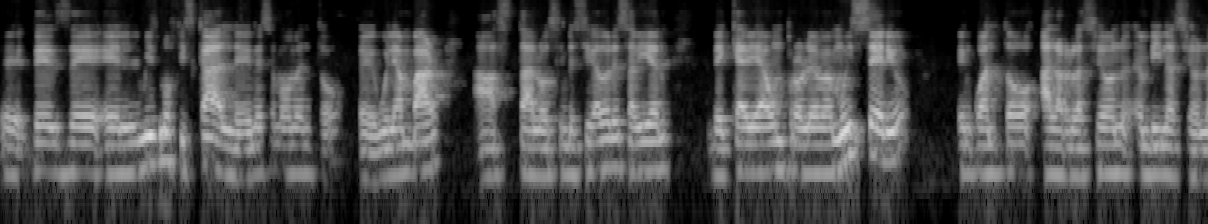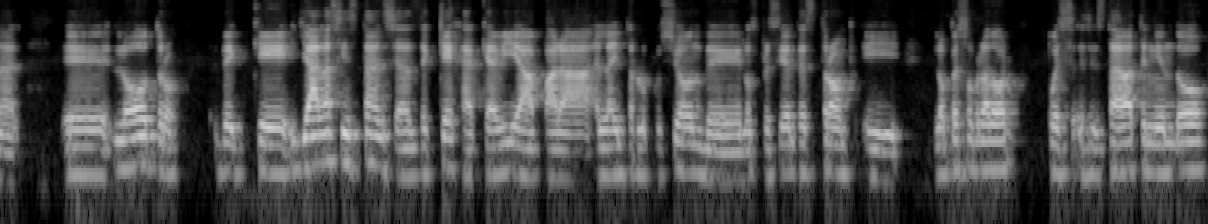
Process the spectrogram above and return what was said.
desde el mismo fiscal en ese momento, William Barr, hasta los investigadores sabían de que había un problema muy serio en cuanto a la relación binacional. Eh, lo otro, de que ya las instancias de queja que había para la interlocución de los presidentes Trump y López Obrador, pues estaba teniendo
